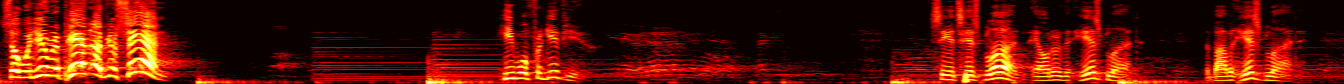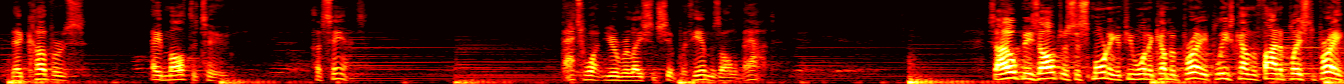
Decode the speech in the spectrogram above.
So when you repent of your sin, He will forgive you. See, it's His blood, elder, that His blood, the Bible, His blood, that covers a multitude of sins. That's what your relationship with Him is all about. So I open these altars this morning. If you want to come and pray, please come and find a place to pray.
